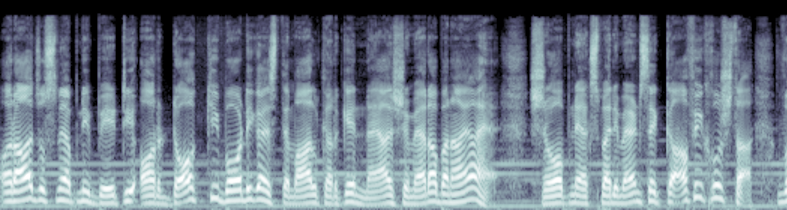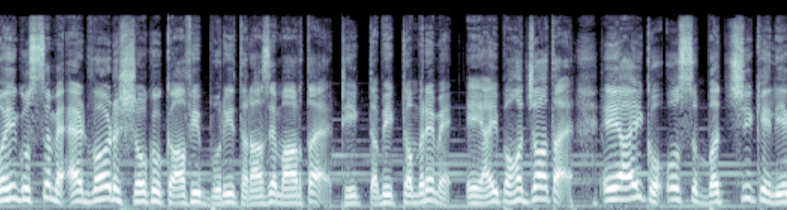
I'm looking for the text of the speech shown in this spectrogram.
और आज उसने अपनी बेटी और डॉग की बॉडी का इस्तेमाल करके नया शिमेरा बनाया है। शो अपने एक्सपेरिमेंट से काफ़ी खुश था। वहीं गुस्से में एडवर्ड शो को काफ़ी बुरी तरह से मारता है। ठीक तभी कमरे में एआई पहुँच जाता है। एआई को उस बच्ची के लिए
